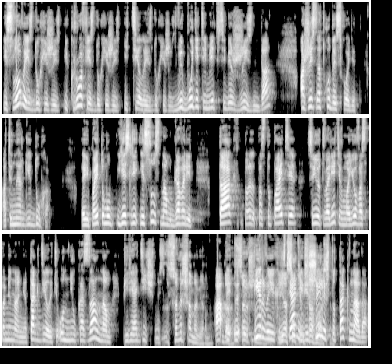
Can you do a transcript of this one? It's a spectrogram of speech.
И слово есть дух и жизнь, и кровь есть дух и жизнь, и тело есть дух и жизнь. Вы будете иметь в себе жизнь, да? А жизнь откуда исходит? От энергии духа. И поэтому, если Иисус нам говорит, так поступайте, сие творите в мое воспоминание. Так делайте. Он не указал нам периодичность. Совершенно верно. А да, э, совершенно первые христиане решили, согласен. что так надо.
